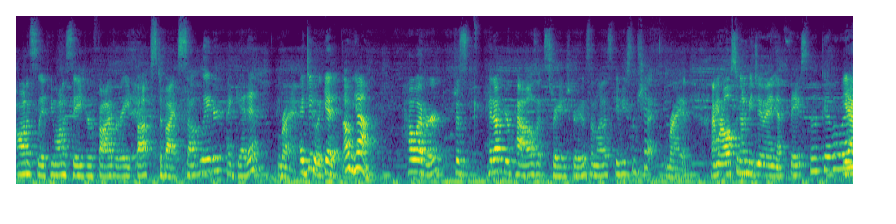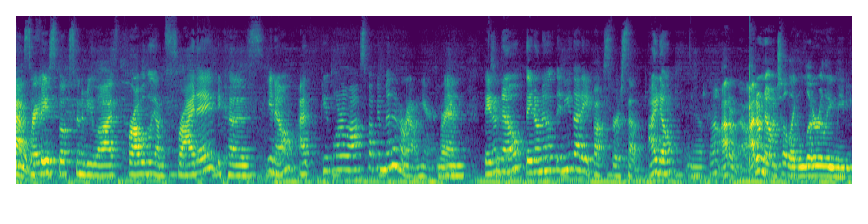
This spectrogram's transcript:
honestly, if you want to save your five or eight bucks to buy a sub later, I get it. Right. I do, I get it. Oh yeah. However, just hit up your pals at Strange Grooves and let us give you some shit. Right. And we're also going to be doing a Facebook giveaway. Yeah, so right? Facebook's going to be live probably on Friday because you know I, people are last fucking minute around here, Right. and they don't know they don't know if they need that eight bucks for a sub. I don't. Yeah, well, I don't know. I don't know until like literally maybe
